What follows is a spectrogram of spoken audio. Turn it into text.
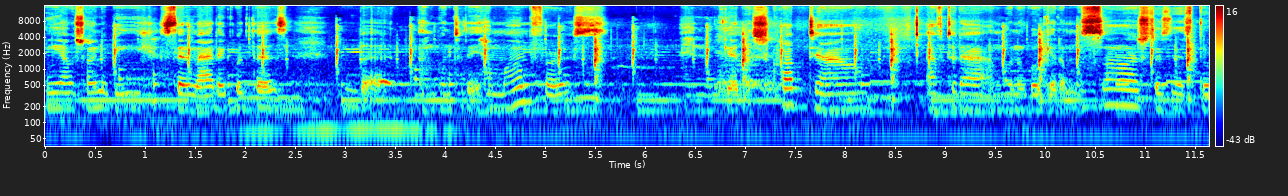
yeah, I was trying to be cinematic with this, but I'm going to the hammam first and get a scrub down. After that, I'm gonna go get a massage. This is the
